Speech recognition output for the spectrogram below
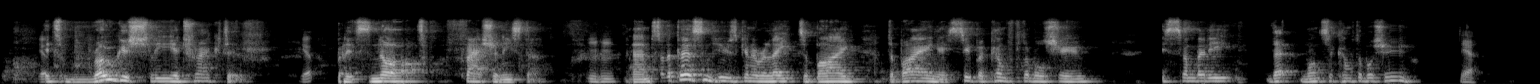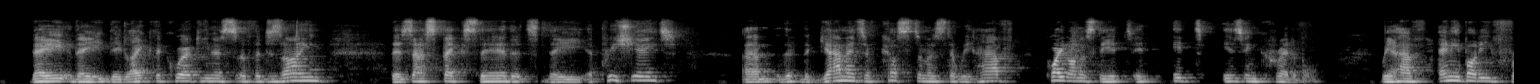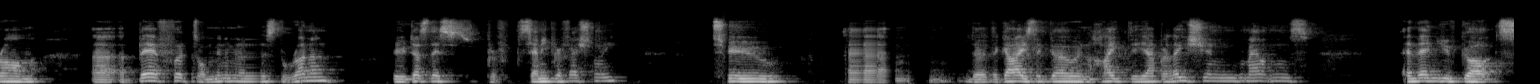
Yep. It's roguishly attractive. Yep. But it's not fashionista. hmm Um, so the person who's going to relate to buy to buying a super comfortable shoe is somebody that wants a comfortable shoe. Yeah. They they they like the quirkiness of the design. There's aspects there that they appreciate. Um, the, the gamut of customers that we have, quite honestly, it, it, it is incredible. We Yeah. have anybody from uh, a barefoot or minimalist runner who does this prof- semi-professionally to um, the, the guys that go and hike the Appalachian Mountains. And then you've got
